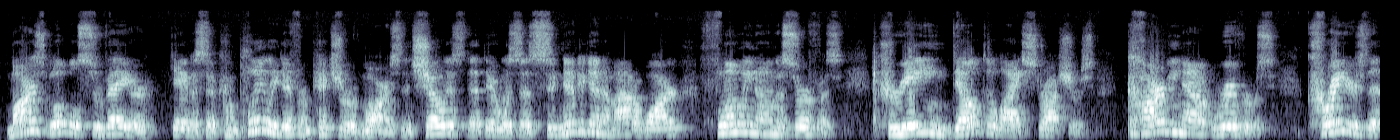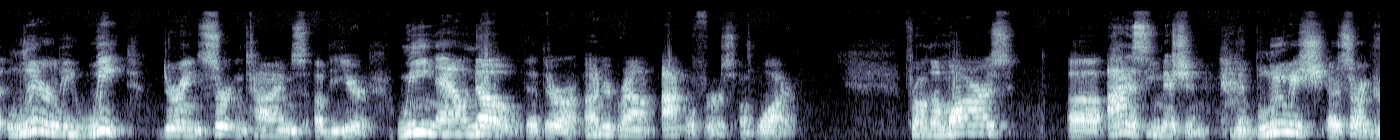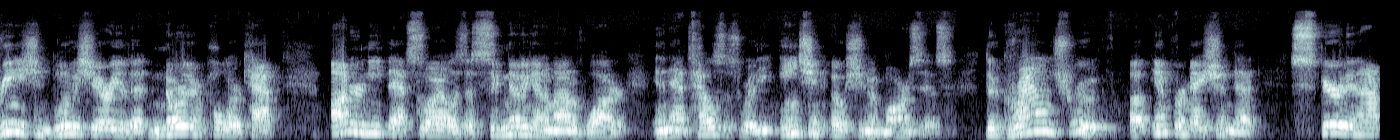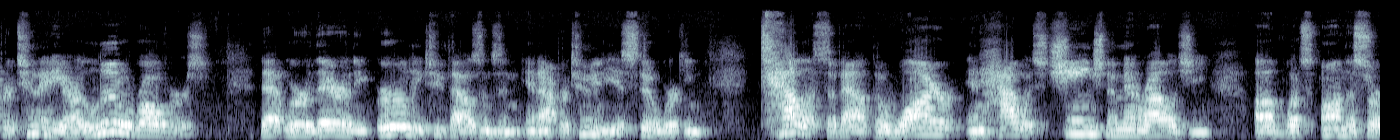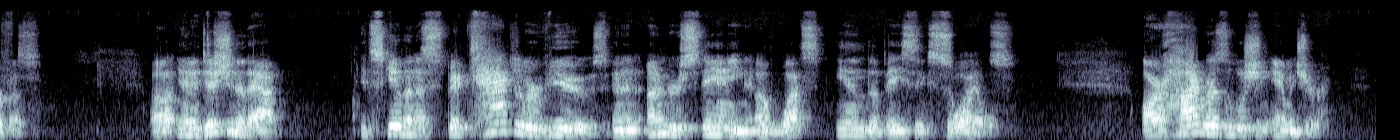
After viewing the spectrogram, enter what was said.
Mars Global Surveyor gave us a completely different picture of Mars that showed us that there was a significant amount of water flowing on the surface, creating delta-like structures carving out rivers, craters that literally weep during certain times of the year. We now know that there are underground aquifers of water. From the Mars uh, Odyssey mission, the bluish, or sorry, greenish and bluish area, the northern polar cap, underneath that soil is a significant amount of water, and that tells us where the ancient ocean of Mars is. The ground truth of information that Spirit and Opportunity are little rovers that were there in the early 2000s, and, and Opportunity is still working. Tell us about the water and how it's changed the mineralogy of what's on the surface. Uh, in addition to that, it's given us spectacular views and an understanding of what's in the basic soils. Our high resolution imager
